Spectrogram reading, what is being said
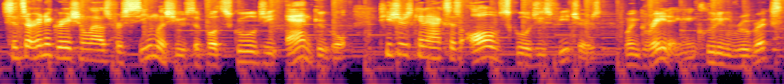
Since our integration allows for seamless use of both Schoology and Google, teachers can access all of Schoology's features when grading, including rubrics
